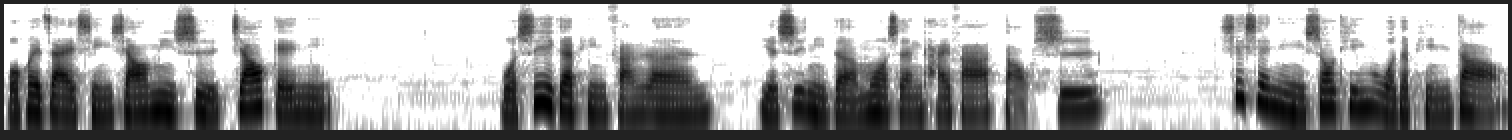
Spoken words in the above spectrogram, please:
我会在行销密室教给你。我是一个平凡人，也是你的陌生开发导师。谢谢你收听我的频道。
